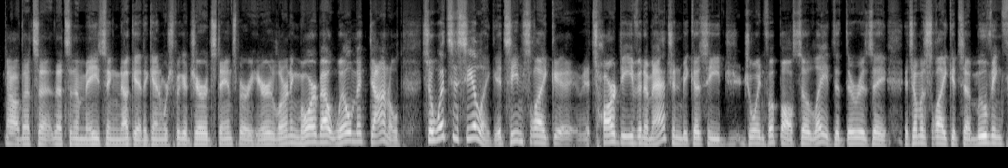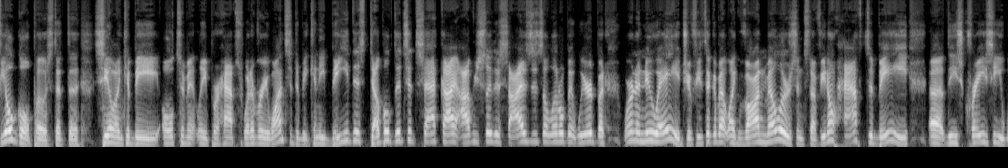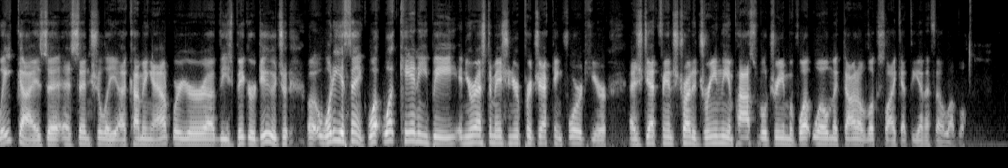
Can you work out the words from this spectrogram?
Oh, that's a that's an amazing nugget. Again, we're speaking of Jared Stansbury here, learning more about Will McDonald. So, what's his ceiling? It seems like uh, it's hard to even imagine because he joined football so late that there is a. It's almost like it's a moving field goal post that the ceiling could be ultimately perhaps whatever he wants it to be. Can he be this double digit sack guy? Obviously, the size is a little bit weird, but we're in a new age. If you think about like Von Millers and stuff, you don't have to be uh, these crazy weight guys uh, essentially uh, coming out where you're uh, these bigger dudes. Uh, what do you think? What what can he be in your estimation? You're projecting forward here as Jet fans try to dream the impossible dream of what Will McDonald looks like at the NFL level.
